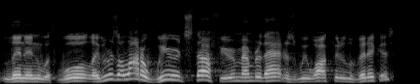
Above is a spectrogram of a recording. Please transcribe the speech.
linen with wool. Like, there was a lot of weird stuff. You remember that as we walk through Leviticus?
